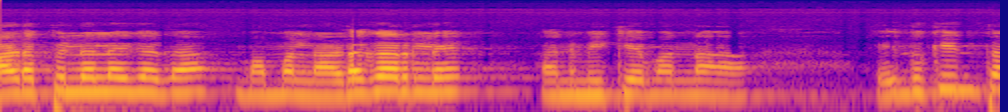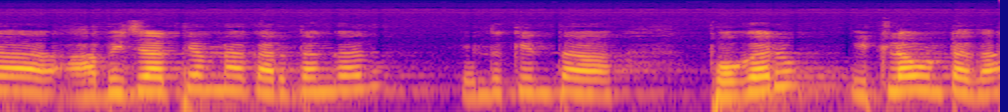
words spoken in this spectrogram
ఆడపిల్లలే కదా మమ్మల్ని అడగరులే అని మీకేమన్నా ఎందుకింత అభిజాత్యం నాకు అర్థం కాదు? ఎందుకింత పొగరు? ఇట్లా ఉంటుందా?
